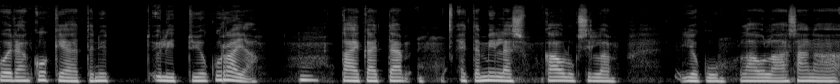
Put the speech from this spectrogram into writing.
voidaan kokea, että nyt ylittyy joku raja. Mm. Tai että, että milläs kauluksilla joku laulaa sanaa,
